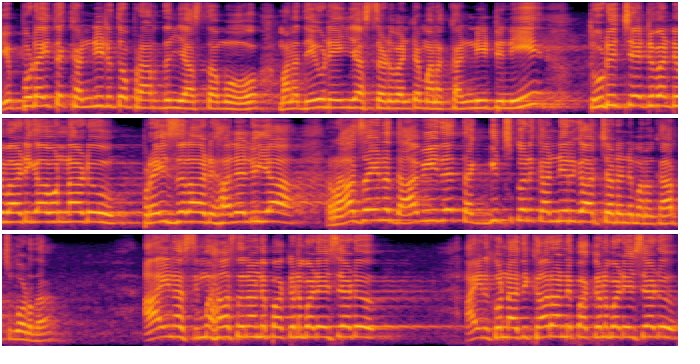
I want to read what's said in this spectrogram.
ఎప్పుడైతే కన్నీటితో ప్రార్థన చేస్తామో మన దేవుడు ఏం చేస్తాడు అంటే మన కన్నీటిని తుడిచేటువంటి వాడిగా ఉన్నాడు. ప్రైజ్లాడు హలెలుయా రాజైన దావీదే తగ్గించుకొని కన్నీరు కార్చాడండి. మనం కార్చకూడదా? ఆయన సింహాసనాన్ని పక్కన పడేశాడు. ఆయనకున్న అధికారాన్ని పక్కన పడేశాడు.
